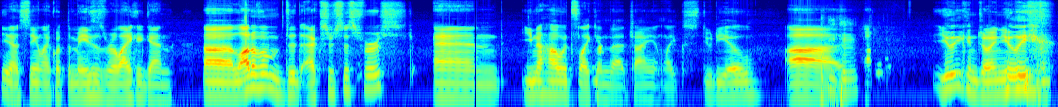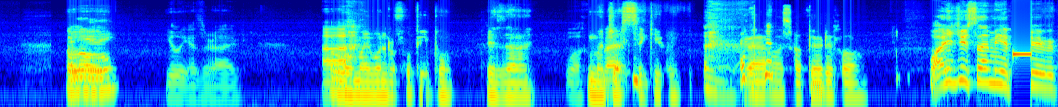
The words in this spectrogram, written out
you know, seeing like what the mazes were like again. Uh, a lot of them did Exorcist first, and you know how it's like in that giant like studio. Uh, Mhm. Yuli can join Yuli. Hello. Yuli has arrived. Hello, Uh, my wonderful people. Is uh welcome back. majestic you. That was so beautiful. Why did you send me a picture of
